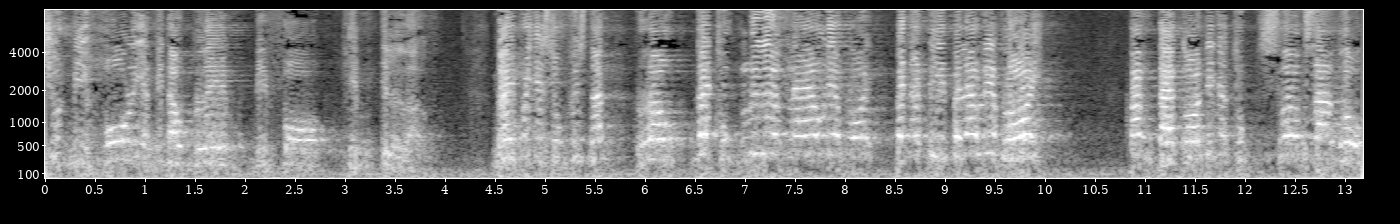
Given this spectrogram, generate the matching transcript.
should be holy and without blame before him in love ในพระเยซูคริสต์นั้น เราได้ถูกเลือกแล้วเรียบร้อย เป็นอดีตไปแล้วเรียบร้อย ตั้งแต่ก่อนที่จะถูกเริ่มสร้างโลก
